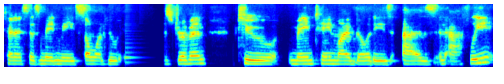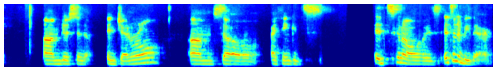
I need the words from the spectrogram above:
tennis has made me someone who is driven to maintain my abilities as an athlete, um, just in in general. Um, so I think it's it's gonna always it's gonna be there.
